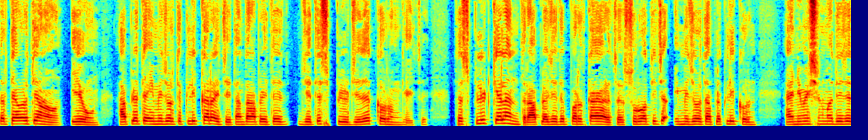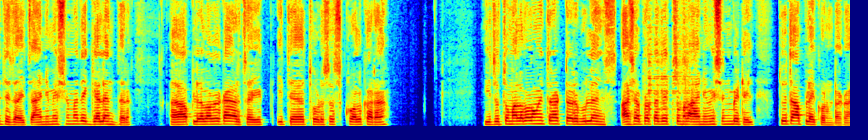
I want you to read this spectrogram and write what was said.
तर त्यावरती येऊन येऊन आपल्या त्या इमेजवरती क्लिक करायचे त्यानंतर आपल्या इथे जे ते स्प्लिट जे ते करून घ्यायचे. तर स्प्लिट केल्यानंतर आपल्या जे ते परत काय करायचं सुरुवातीच्या इमेजवरती आपलं क्लिक करून ॲनिमेशनमध्ये जे ते जायचं. ॲनिमेशनमध्ये गेल्यानंतर आपल्याला बघा काय करायचं एक इथे थोडंसं स्क्रॉल करा. इथं तुम्हाला बघा मित्र टर्ब्युलन्स अशा प्रकारचे एक तुम्हाला ॲनिमेशन भेटेल. तो इथं अप्लाय करून टाका.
